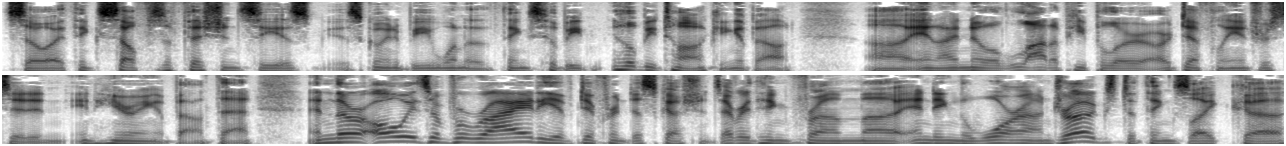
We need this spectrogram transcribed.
So I think self-sufficiency is is going to be one of the things he'll be he'll be talking about, uh, and I know a lot of people are, are definitely interested in, in hearing about that. And there are always a variety of different discussions, everything from uh, ending the war on drugs to things like uh,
